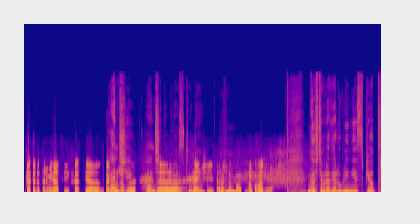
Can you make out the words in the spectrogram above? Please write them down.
kwestia determinacji, kwestia tego, chęci, żeby... Chęci po e, prostu. Chęci, tak, mhm. dokładnie. Gościem Radia Lublin jest Piotr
